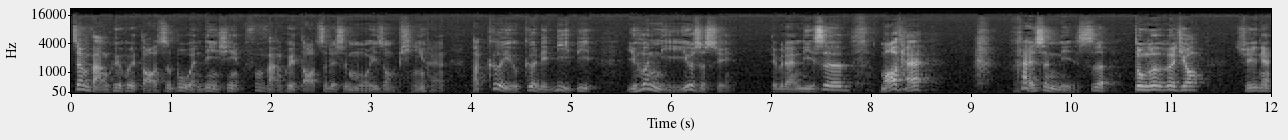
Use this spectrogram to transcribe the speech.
正反馈会导致不稳定性，负反馈导致的是某一种平衡，它各有各的利弊。以后你又是谁，对不对？你是茅台，还是你是东阿阿胶？所以呢，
